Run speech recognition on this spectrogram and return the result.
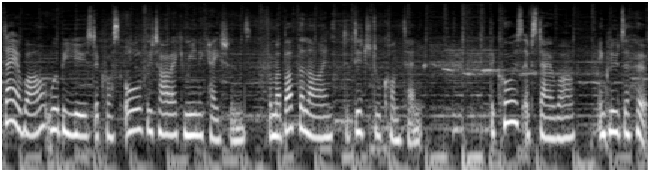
Stay a While will be used across all Fruttare communications, from above the line to digital content. The chorus of Stay a While includes a hook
